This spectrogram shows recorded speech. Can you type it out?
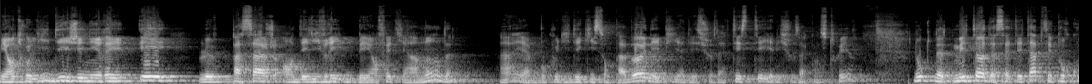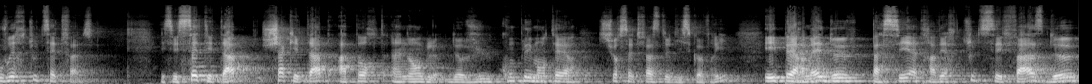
Mais entre l'idée générée et le passage en delivery, ben en fait, il y a un monde. Hein, il y a beaucoup d'idées qui sont pas bonnes et puis il y a des choses à tester, il y a des choses à construire. Donc notre méthode à cette étape, c'est pour couvrir toute cette phase. Et ces sept étapes, chaque étape apporte un angle de vue complémentaire sur cette phase de discovery et permet de passer à travers toutes ces phases de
